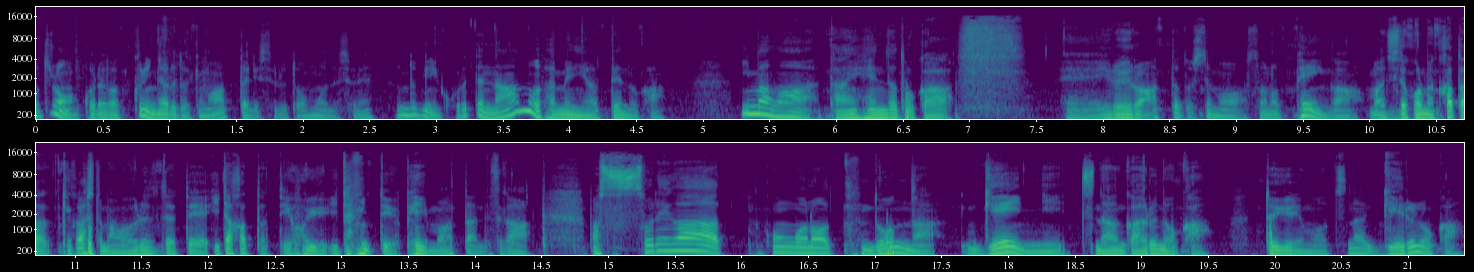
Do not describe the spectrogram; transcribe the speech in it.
もちろんこれが苦になる時もあったりすると思うんですよね。その時にこれって何のためにやってんのか。今は大変だとか、えー、いろいろあったとしても、その pain が、まあ実はこの前肩怪我したまま腫れてて痛かったっていう痛みっていう pain もあったんですが、まあそれが今後のどんな gain につながるのかというよりもつなげるのか、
